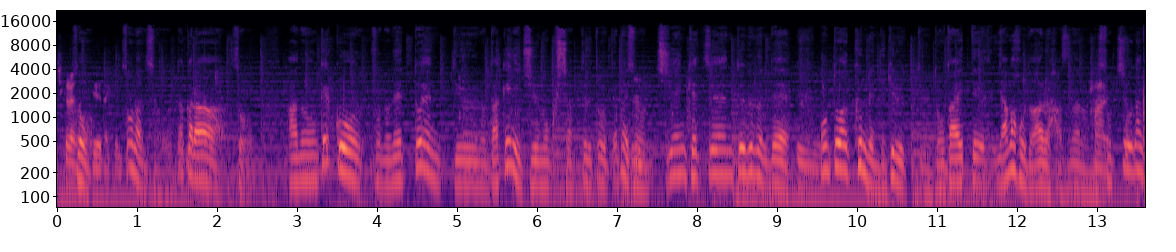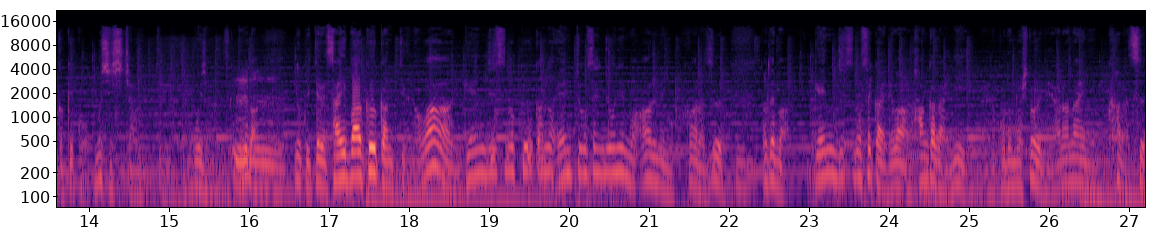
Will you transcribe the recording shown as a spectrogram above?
力が抜けるだけに。そうなんですよだからそうあの結構そのネット円っていうのだけに注目しちゃってるとやっぱりそのうん。遅延血縁という部分でうん。本当は訓練できるっていう土台って山ほどあるはずなのに、はい。そっちをなんか結構無視しちゃうっていうのが多いじゃないですか。うん。例えばよく言ってるサイバー空間っていうのは現実の空間の延長線上にもあるにもかかわらず例えば現実の世界では繁華街にえー子供一人でやらないにもかかわらず、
